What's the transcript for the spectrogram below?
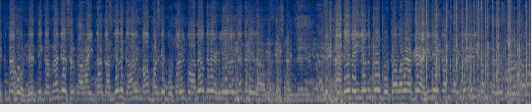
ਇੱਕ ਮੈਂ ਹੋਰ ਬੇਨਤੀ ਕਰਨਾ ਜੇ ਸਰਕਾਰਾਂ ਇਦਾਂ ਕਰਦੀਆਂ ਤੇ ਗਾਂ ਵੀ ਬਾਹ ਫੜ ਕੇ ਵੋਟਾਂ ਵੀ ਪਾ ਦਿਓ ਕਿ ਅਗਲੀ ਵਾਰ ਨਾ ਕਰੇ। ਸੋਚਦੇ ਨੇ ਜੇ ਫਾਇਦੇ ਲਈ ਉਹਦੇ ਕੋਲ ਵੋਟਾਂ ਵਾਲੇ ਆ ਕੇ ਅਸੀਂ ਨੇ ਕੰਮ ਕਰੀਏ ਇਹ ਵੀ ਕੰਮ ਕਰਿਓ ਤੁਸੀਂ।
